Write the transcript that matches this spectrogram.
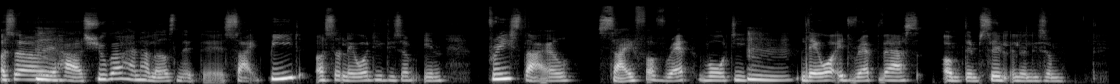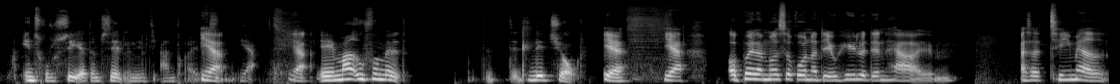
og så Mm. har Sugar, han har lavet sådan et øh, side beat, og så laver de ligesom en freestyle cypher rap, hvor de Mm. laver et rapvers om dem selv, eller ligesom introducerer dem selv, eller de andre. Eller Ja. sådan. ja. Ja. Øh, meget uformelt. Lidt sjovt. Ja, ja. Og på en eller anden måde, så runder det jo hele den her, øhm, altså temaet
